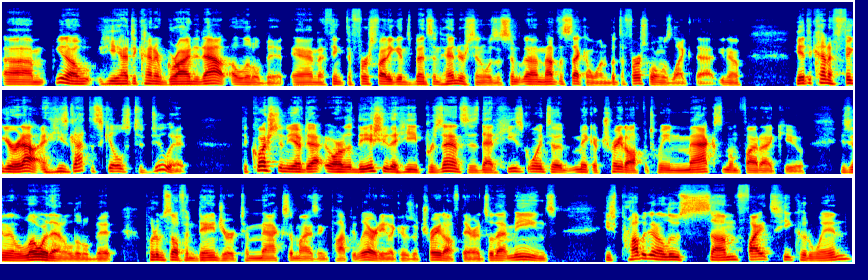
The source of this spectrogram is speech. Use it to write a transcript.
Um, you know, he had to kind of grind it out a little bit. And I think the first fight against Benson Henderson was a similar, uh, not the second one, but the first one was like that. You know, he had to kind of figure it out, and he's got the skills to do it. The question you have to, or the issue that he presents is that he's going to make a trade off between maximum fight IQ. He's going to lower that a little bit, put himself in danger to maximizing popularity. Like there's a trade off there. And so that means he's probably going to lose some fights he could win,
